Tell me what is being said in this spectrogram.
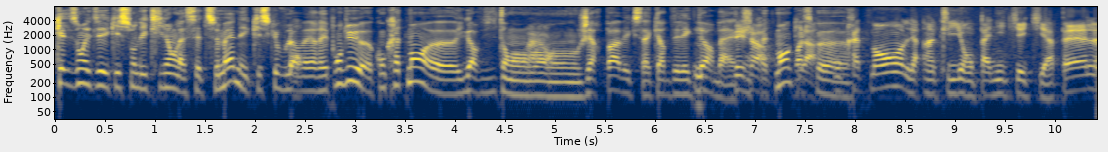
quelles ont été les questions des clients là cette semaine et qu'est-ce que vous leur avez répondu concrètement Igor, vous dites on, ne gère pas avec sa carte d'électeur. Bah, concrètement, qu'est-ce que concrètement, un client paniqué qui appelle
